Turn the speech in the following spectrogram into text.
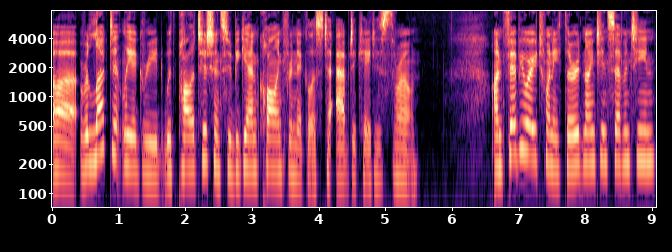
uh, reluctantly agreed with politicians who began calling for Nicholas to abdicate his throne. On February 23, 1917,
